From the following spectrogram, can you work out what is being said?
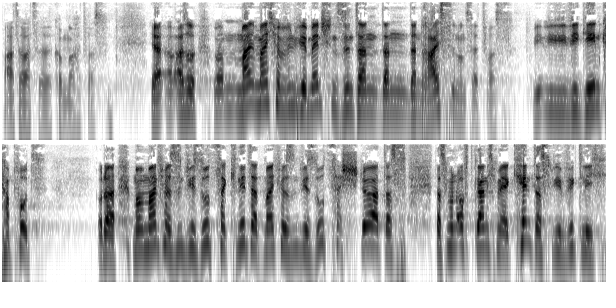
Warte, warte, da kommt noch etwas. Ja, also manchmal, wenn wir Menschen sind, dann, dann, dann reißt in uns etwas. Wir, wir, wir gehen kaputt. Oder manchmal sind wir so zerknittert, manchmal sind wir so zerstört, dass, dass man oft gar nicht mehr erkennt, dass wir wirklich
